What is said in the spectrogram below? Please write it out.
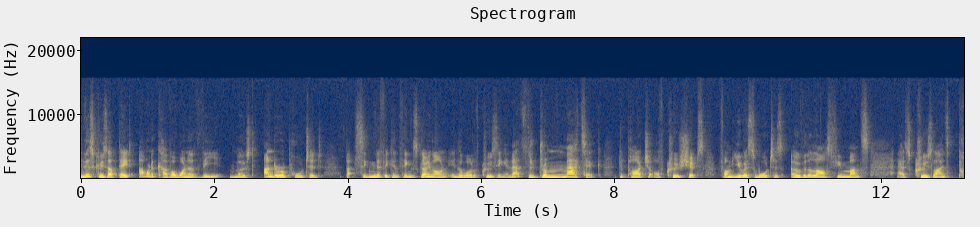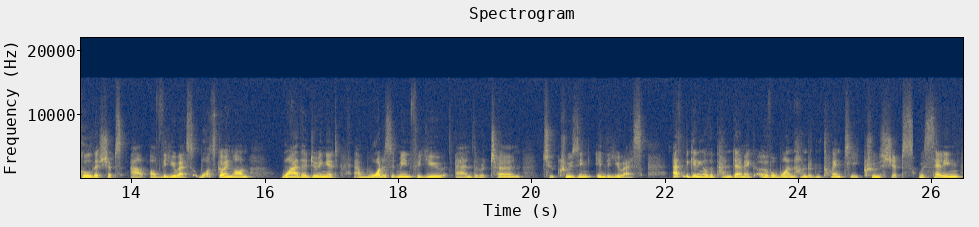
In this cruise update, I want to cover one of the most underreported but significant things going on in the world of cruising, and that's the dramatic departure of cruise ships from US waters over the last few months as cruise lines pull their ships out of the US. What's going on? Why are they doing it? And what does it mean for you and the return to cruising in the US? At the beginning of the pandemic, over 120 cruise ships were sailing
